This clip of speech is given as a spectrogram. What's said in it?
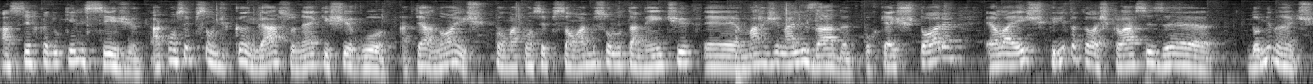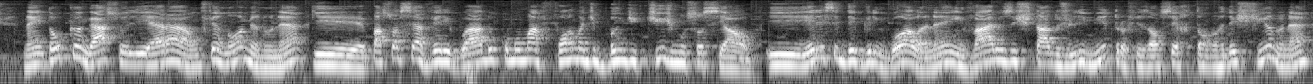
acerca do que ele seja. A concepção de cangaço, né, que chegou até a nós, foi uma concepção absolutamente é, marginalizada, porque a história ela é escrita pelas classes é, dominantes. Né? Então o cangaço ele era um fenômeno né, que passou a ser averiguado como uma forma de banditismo social e ele se degringola né, em vários estados limítrofes ao sertão nordestino, né?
